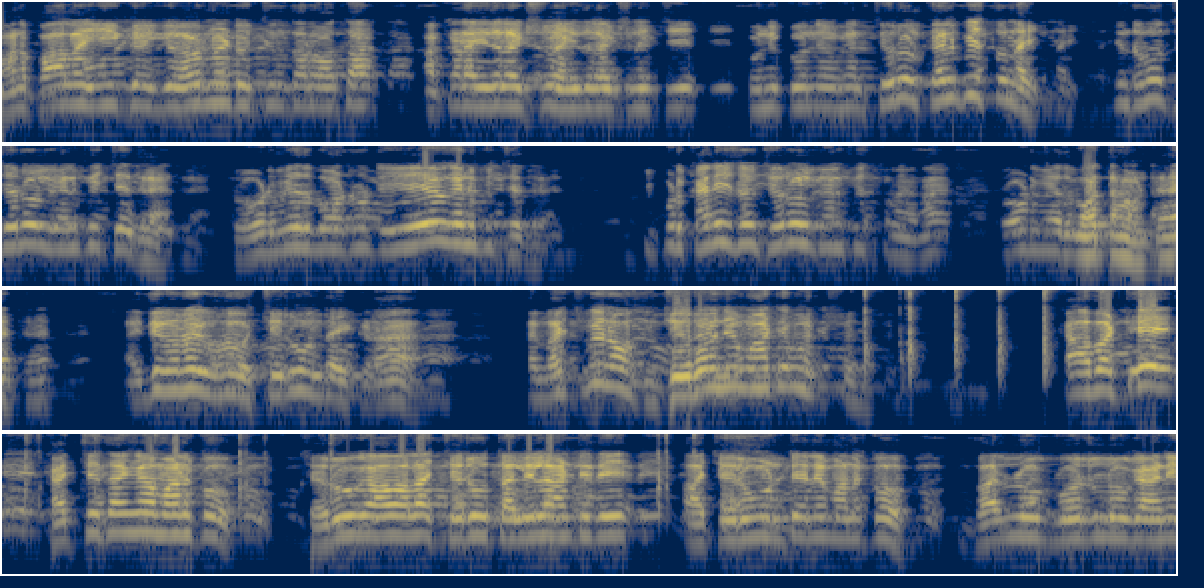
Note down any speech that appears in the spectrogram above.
మన పాల ఈ గవర్నమెంట్ వచ్చిన తర్వాత అక్కడ ఐదు లక్షలు ఐదు లక్షలు ఇచ్చి కొన్ని కొన్ని చెరువులు కనిపిస్తున్నాయి. ఇంతకుముందు చెరువులు కనిపించేదిలే. రోడ్డు మీద పోవటం ఏం కనిపించేదిలే. ఇప్పుడు కనీసం చెరువులు కనిపిస్తున్నాయి? రోడ్డు మీద పోతా ఉంటే. ఇది కూడా చెరువు ఉందా ఇక్కడ? మర్చిపోయిన చెరువు అనే మాటే మర్చిపోయినాం కాబట్టి ఖచ్చితంగా మనకు చెరువు కావాలా? చెరువు తల్లి లాంటిది. ఆ చెరువు ఉంటేనే మనకు బర్రెలు గొర్రెలు గాని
